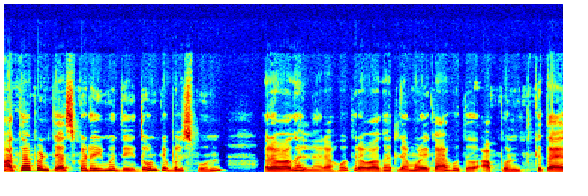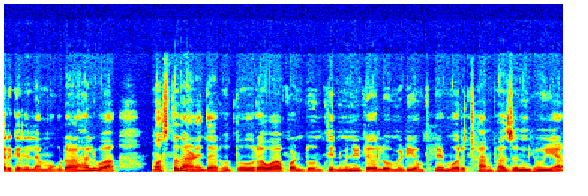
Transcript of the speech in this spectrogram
आता आपण त्याच कढईमध्ये दोन टेबलस्पून रवा घालणार आहोत. रवा घातल्यामुळे काय होतं आपण तयार केलेला मुगडाळ हलवा मस्त दाणेदार होतो. रवा आपण दोन तीन मिनिटं लो मिडियम फ्लेमवर छान भाजून घेऊया.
